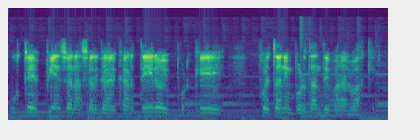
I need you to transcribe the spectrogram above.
ustedes piensan acerca del cartero y por qué fue tan importante para el básquet.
